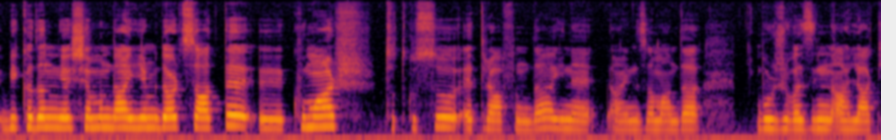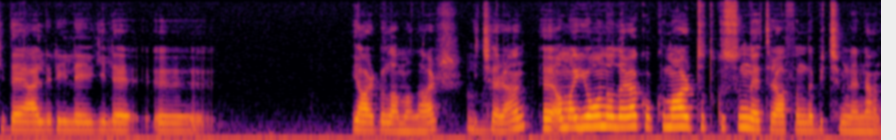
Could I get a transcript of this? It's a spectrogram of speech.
Bir kadının yaşamından 24 saatte e, kumar tutkusu etrafında yine aynı zamanda burjuvazinin ahlaki değerleriyle ilgili e, yargılamalar Hı-hı. içeren e, ama yoğun olarak o kumar tutkusunun etrafında biçimlenen,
